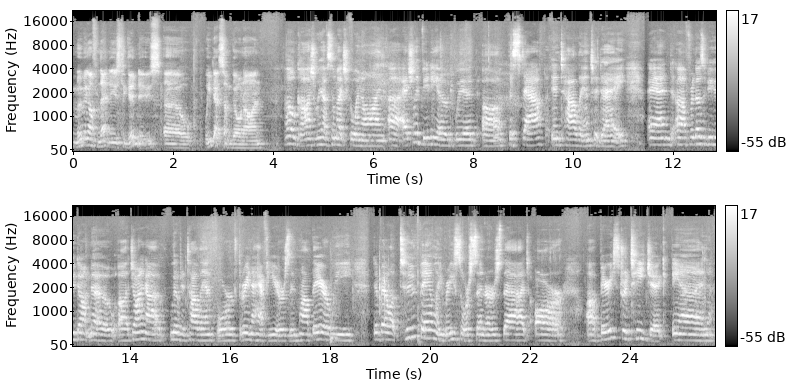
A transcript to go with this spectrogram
moving on from that news to good news, uh, we've got something going on. Oh gosh, we have so much going on. Uh, actually, videoed with uh, the staff in Thailand today. And uh, for those of you who don't know, uh, John and I lived in Thailand for three and a half years. And while there, we developed two family resource centers that are uh, very strategic in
